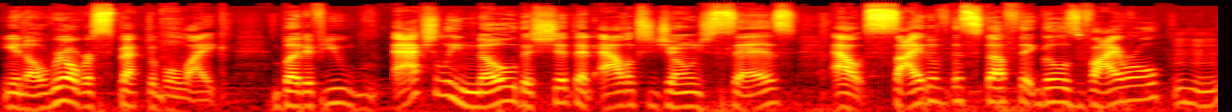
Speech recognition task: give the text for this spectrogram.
you know, real respectable like. But if you actually know the shit that Alex Jones says outside of the stuff that goes viral, Mm-hmm.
